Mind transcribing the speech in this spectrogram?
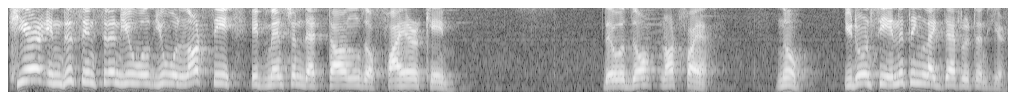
Here in this incident, you will, you will not see it mentioned that tongues or fire came. There was not, not fire. No, you don't see anything like that written here.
